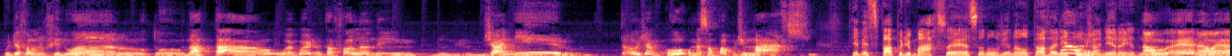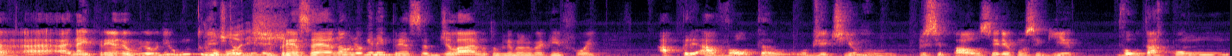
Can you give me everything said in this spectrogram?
podia falar no fim do ano, do Natal, agora já tá falando em janeiro. tal. Já rolou começar um papo de março. Teve esse papo de março? É, essa eu não vi, não. Eu tava ali Não, por janeiro ainda. Não, é, não, é. A- a- na imprensa, eu, eu li algum tweet Rumores. alguém da imprensa. É, não, de alguém da imprensa de lá, eu não tô me lembrando agora quem foi. A, a volta, o objetivo principal seria conseguir voltar com,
